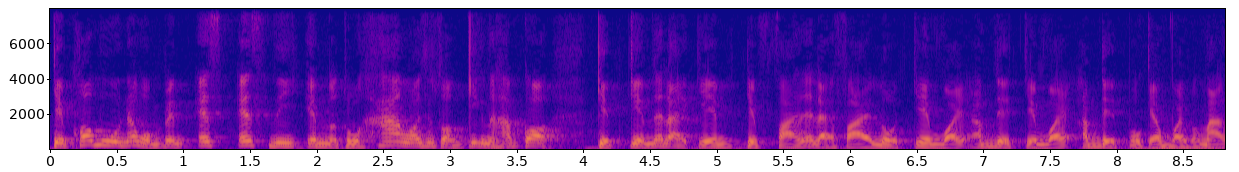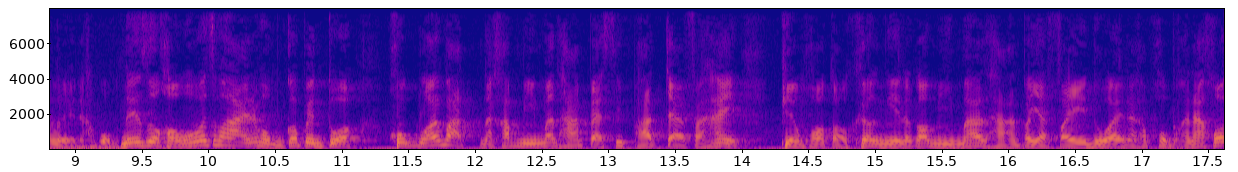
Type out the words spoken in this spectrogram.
เก็บข้อมูลนะผมเป็น SSD M.2 512กิกนะครับก็เก็บเกมได้หลายเกม เก็บไฟล์ได้หลายไฟล์โหลดเกมไวอัปเดตเกมไวอัปเดตโปรแกรมไวมากๆเลยนะครับผมในส่วนของ power supply นะผมก็เป็นตัว 600 วัตต์นะครับมีมาตรฐาน 80 พัทจ่ายไฟให้เพียงพอต่อเครื่องนี้ แล้วก็มีมาตรฐานประหยัดไฟด้วยนะครับผมอนาคต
